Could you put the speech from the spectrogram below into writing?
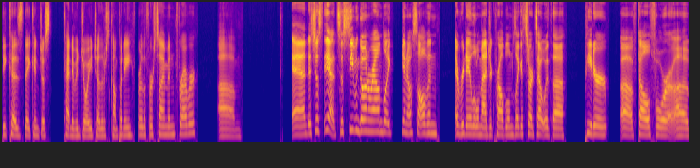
because they can just kind of enjoy each other's company for the first time in forever. Um, and it's just yeah, it's just Steven going around like you know solving everyday little magic problems. Like it starts out with uh Peter uh fell for uh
